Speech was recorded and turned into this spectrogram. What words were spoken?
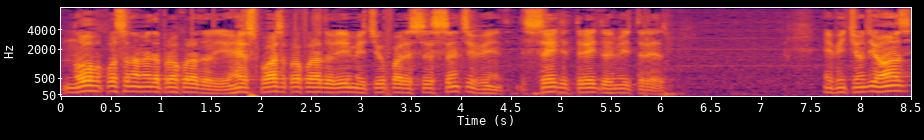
novo posicionamento da Procuradoria. Em resposta, a Procuradoria emitiu o parecer 120, de 6 de 3 de 2013. Em 21 de 11,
